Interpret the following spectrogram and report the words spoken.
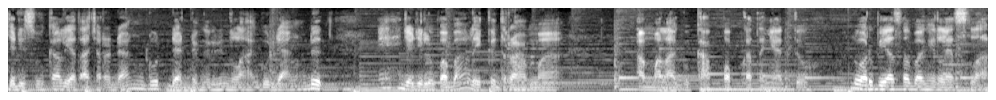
jadi suka lihat acara dangdut dan dengerin lagu dangdut. Eh, jadi lupa balik ke drama sama lagu K-pop katanya tuh. Luar biasa banget Leslar.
